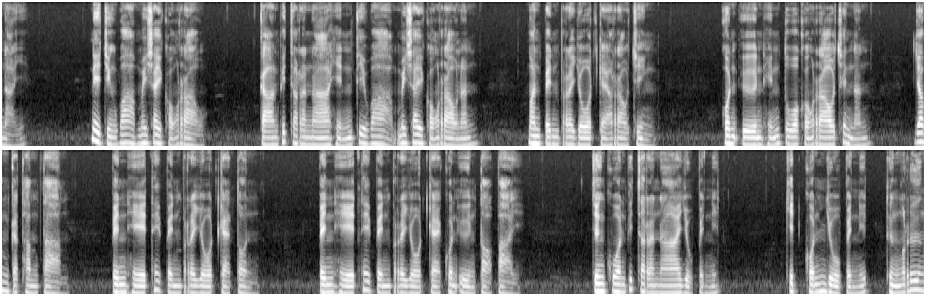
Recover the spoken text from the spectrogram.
ไหน นี่จึงว่าไม่ใช่ของเรา การพิจารณาเห็นที่ว่าไม่ใช่ของเรานั้น มันเป็นประโยชน์แก่เราจริง คนอื่นเห็นตัวของเราเช่นนั้น ย่อมกระทำตาม เป็นเหตุให้เป็นประโยชน์แก่ตน เป็นเหตุให้เป็นประโยชน์แก่คนอื่นต่อไป จึงควรพิจารณาอยู่เป็นนิด คิดค้นอยู่เป็นนิดถึงเรื่อง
